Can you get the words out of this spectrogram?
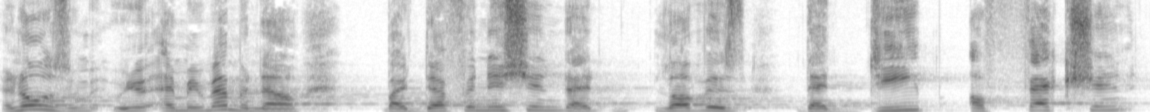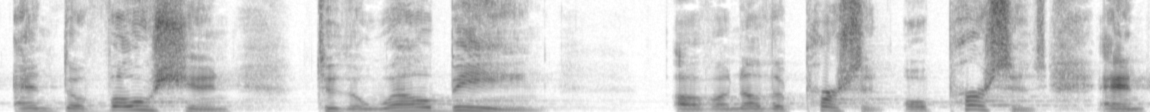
And, those, and remember now, by definition, that love is that deep affection and devotion to the well being of another person or persons. And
